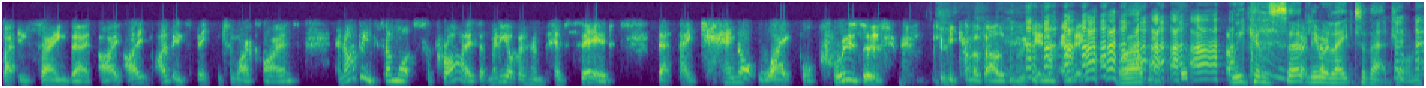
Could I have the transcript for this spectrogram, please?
But in saying that, I, I, I've been speaking to my clients, and I've been somewhat surprised that many of them have said that they cannot wait for cruises to become available again. Well, we can certainly relate to that, John.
